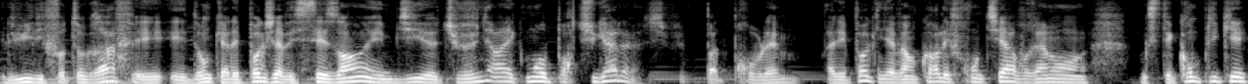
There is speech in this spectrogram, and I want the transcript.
Lui, il est photographe et, donc à l'époque j'avais 16 ans et il me dit euh, Tu veux venir avec moi au Portugal? Je fais Pas de problème. À l'époque, il y avait encore les frontières vraiment. Donc c'était compliqué.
